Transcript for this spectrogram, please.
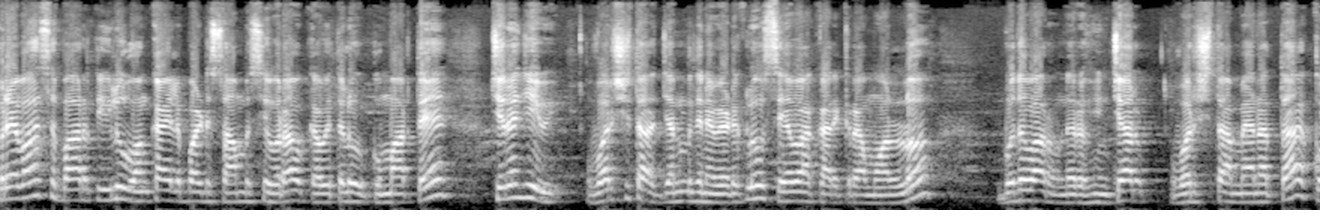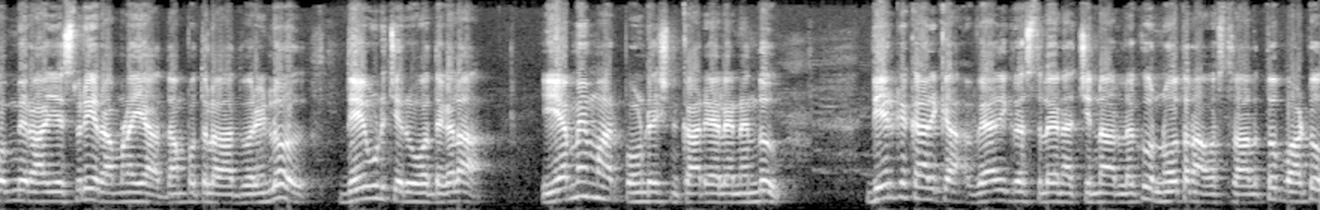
ప్రవాస భారతీయులు వంకాయలపాటి సాంబశివరావు కవితలు కుమార్తె చిరంజీవి వర్షిత జన్మదిన వేడుకలు సేవా కార్యక్రమాల్లో బుధవారం నిర్వహించారు. వర్షిత మేనత్త కొమ్మి రాజేశ్వరి రమణయ్య దంపతుల ఆధ్వర్యంలో దేవుడి చెరువు వద్ద గల ఎంఎంఆర్ ఫౌండేషన్ కార్యాలయం నందు దీర్ఘకాలిక వ్యాధిగ్రస్తులైన చిన్నారులకు నూతన వస్త్రాలతో పాటు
